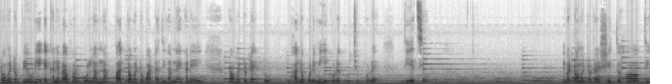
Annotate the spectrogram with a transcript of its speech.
টমেটো পিউরি এখানে ব্যবহার করলাম না, বা টমেটো বাটা দিলাম না। এখানে এই টমেটোটা একটু ভালো করে মিহি করে কুচুপ করে দিয়েছি। এবার টমেটোটা সিদ্ধ হওয়া অবধি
